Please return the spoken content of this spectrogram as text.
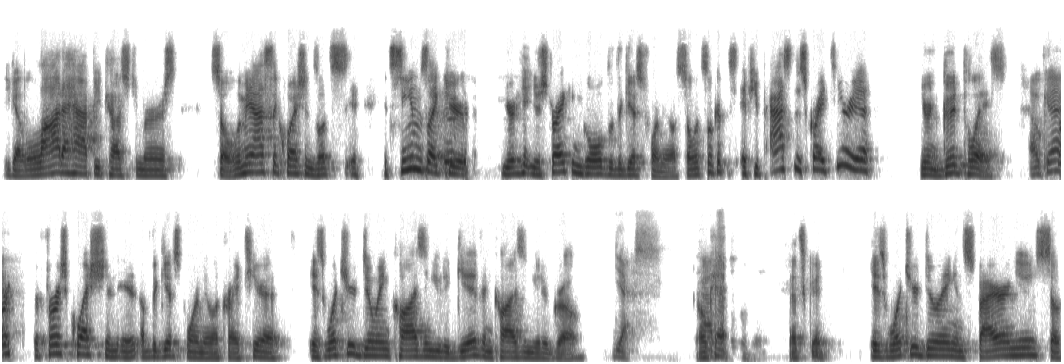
You got a lot of happy customers. So let me ask the questions. Let's. It, it seems like you're you're you're striking gold with the gifts formula. So let's look at this. If you pass this criteria, you're in good place. Okay. First, the first question is, of the gifts formula criteria is what you're doing causing you to give and causing you to grow. Yes. Okay. Absolutely. That's good. Is what you're doing inspiring you so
